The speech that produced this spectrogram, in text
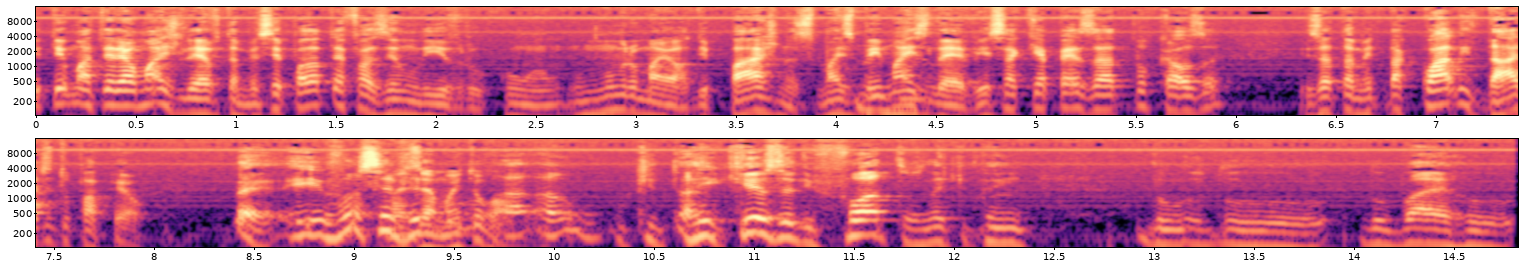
porque tem um material mais leve também. Você pode até fazer um livro com um número maior de páginas, mas bem Uhum. mais leve. Esse aqui é pesado por causa exatamente da qualidade do papel. É, e você Mas vê é muito bom. A, a- a riqueza de fotos né, que tem do, do, do bairro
